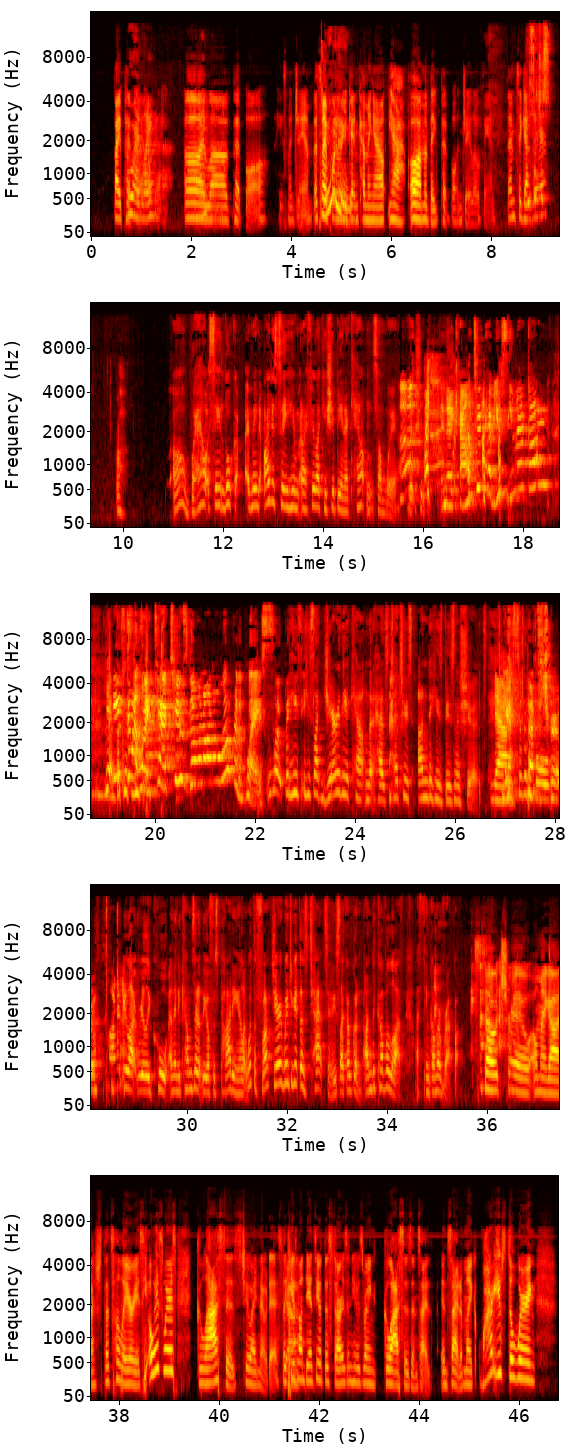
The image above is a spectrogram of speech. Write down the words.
by Pitbull. Oh, I like that. Oh, I, like that. love Pitbull. He's my jam. That's my Puerto Rican coming out. Yeah. Oh, I'm a big Pitbull and J Lo fan. Them together. He's such a- Oh wow! See, look, I mean, I just see him, and I feel like he should be an accountant somewhere. That should, An accountant? Have you seen that guy? yeah, He's because got he's, like tattoos going on all over the place. no, but he's he's like Jerry the accountant that has tattoos under his business shirts. Yeah. And he's sort of That's bald, true. he's trying to be like really cool, and then he comes out at the office party, and you're like, "What the fuck, Jerry? Where'd you get those tats?" And he's like, "I've got an undercover life. I think I'm a rapper." so true. Oh my gosh, that's hilarious. He always wears glasses too. I noticed. Like he was on Dancing with the Stars and he was wearing glasses inside. Inside, I'm like, why are you still wearing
